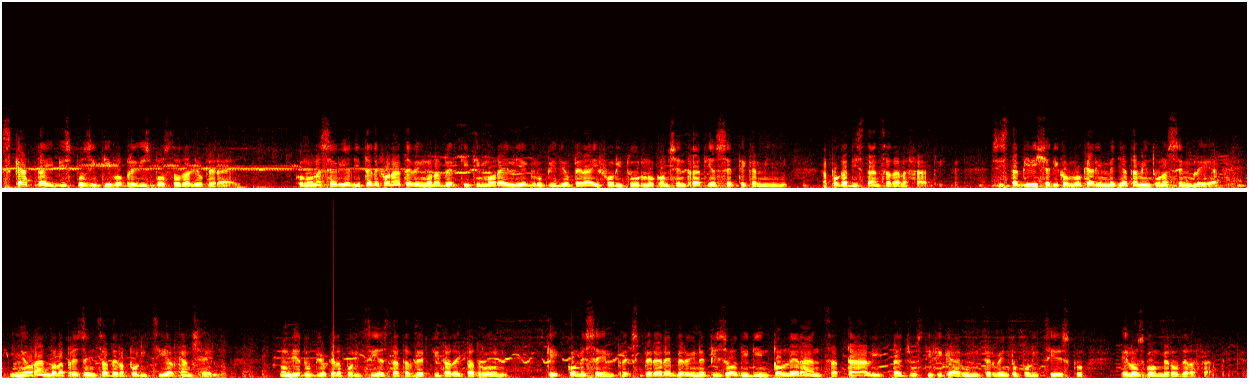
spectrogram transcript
Scatta il dispositivo predisposto dagli operai. Con una serie di telefonate vengono avvertiti Morelli e gruppi di operai fuori turno concentrati a sette cammini, a poca distanza dalla fabbrica. Si stabilisce di convocare immediatamente un'assemblea, ignorando la presenza della polizia al cancello. Non vi è dubbio che la polizia è stata avvertita dai padroni, che, come sempre, spererebbero in episodi di intolleranza tali da giustificare un intervento poliziesco e lo sgombero della fabbrica.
